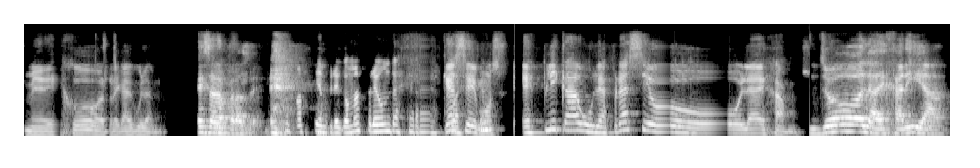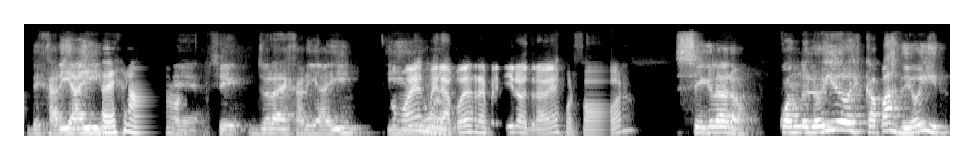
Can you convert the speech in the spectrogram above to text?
me dejó recalculando. Esa es la frase. Como siempre, con más preguntas que respuestas. ¿Qué hacemos? ¿Explica Agus la frase o, o la dejamos? Yo la dejaría, dejaría ahí. La dejamos. Eh, sí, yo la dejaría ahí. Y, ¿Cómo es? ¿Me la podés repetir otra vez, por favor? Sí, claro. Cuando el oído es capaz de oír,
